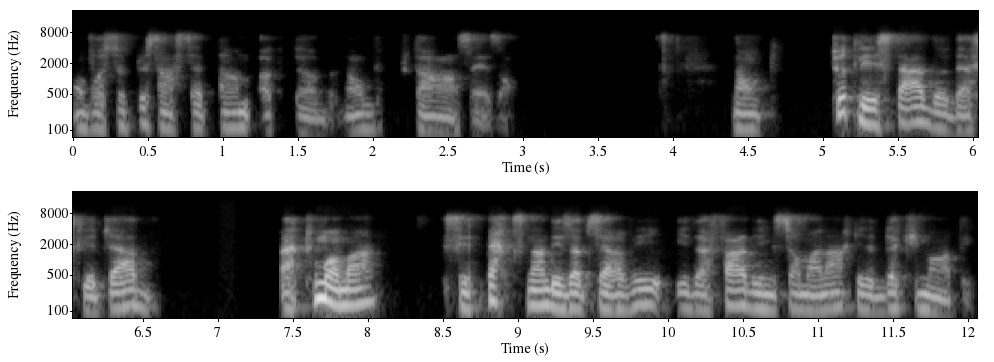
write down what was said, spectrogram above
on voit ça plus en septembre, octobre, donc plus tard en saison. Donc, tous les stades d'Asclépiade, à tout moment, c'est pertinent de les observer et de faire des missions monarques et de documenter.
